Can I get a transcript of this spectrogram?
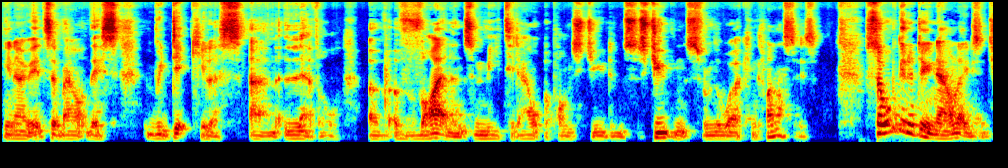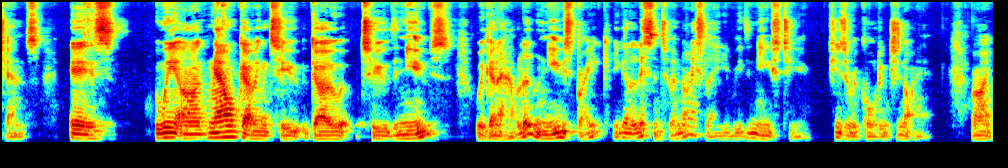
You know it's about this ridiculous um, level of, of violence meted out upon students students from the working classes. So what we're going to do now ladies and gents is we are now going to go to the news. We're going to have a little news break. You're going to listen to a nice lady read the news to you. She's a recording she's not here right?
